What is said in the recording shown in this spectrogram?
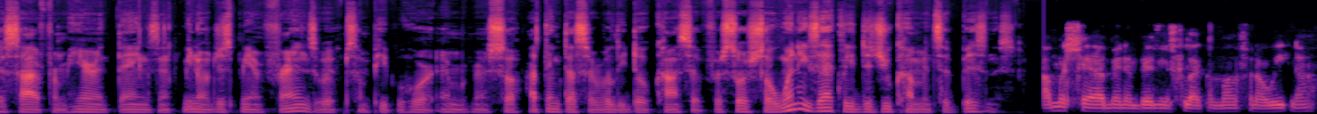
aside from hearing things and you know just being friends with some people who are immigrants. So i think that's a really dope concept for sure. So when exactly did you come into business? I'm gonna say i've been in business for like a month and a week now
